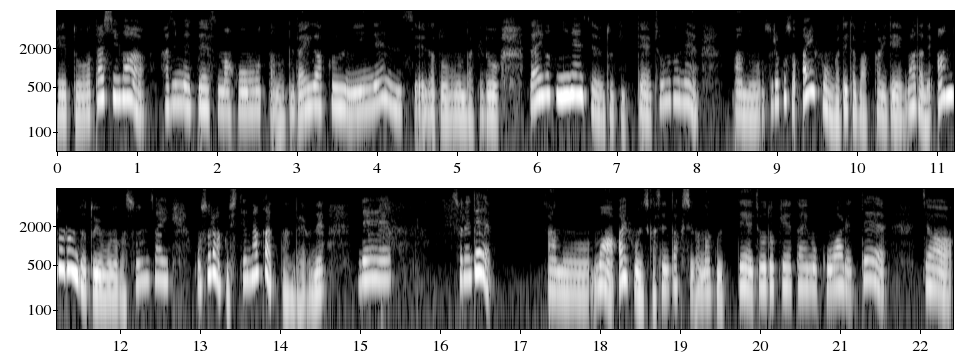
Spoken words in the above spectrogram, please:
えー、と私が初めてスマホを持ったのって大学2年生だと思うんだけど大学2年生の時ってちょうどねあのそれこそ iPhone が出たばっかりでまだね Android というものが存在おそらくしてなかったんだよね。でそれであのまあ iPhone しか選択肢がなくってちょうど携帯も壊れてじゃあ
